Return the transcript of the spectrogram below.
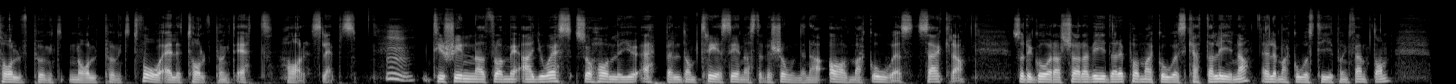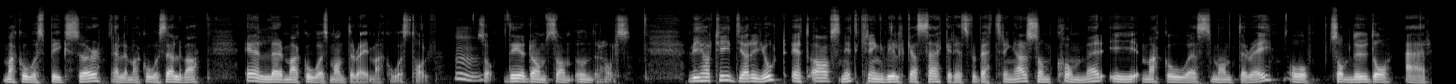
12.0.2 eller 12.1 har släppts. Mm. Till skillnad från med iOS så håller ju Apple de tre senaste versionerna av MacOS säkra. Så det går att köra vidare på MacOS Catalina eller MacOS 10.15, MacOS Big Sur eller MacOS 11 eller MacOS Monterey MacOS 12. Mm. Så det är de som underhålls. Vi har tidigare gjort ett avsnitt kring vilka säkerhetsförbättringar som kommer i MacOS Monterey och som nu då är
